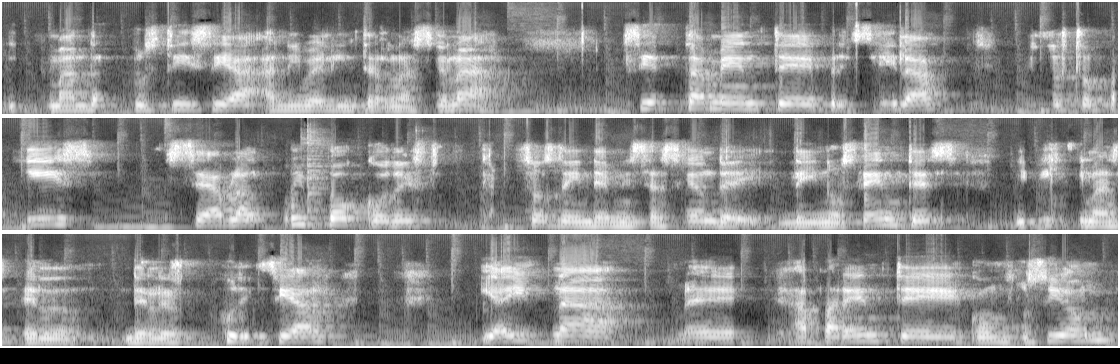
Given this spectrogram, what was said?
y demandar justicia a nivel internacional. Ciertamente, Priscila, en nuestro país se habla muy poco de estos casos de indemnización de, inocentes y víctimas del, del judicial y hay una eh, aparente confusión.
